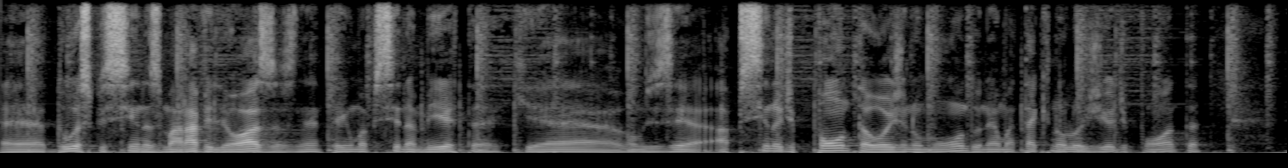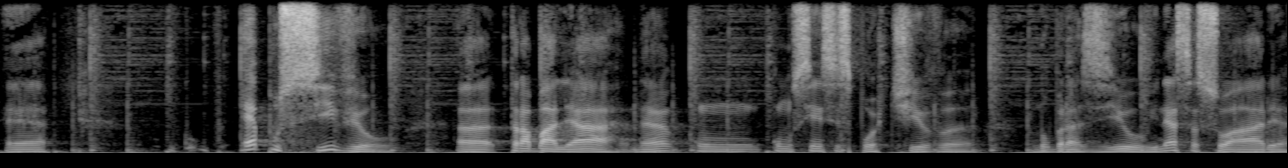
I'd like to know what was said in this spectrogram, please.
é, duas piscinas maravilhosas, né? Tem uma piscina Mirta, que é, vamos dizer, a piscina de ponta hoje no mundo, né? Uma tecnologia de ponta. É, é possível uh, trabalhar né, com, com ciência esportiva no Brasil e nessa sua área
